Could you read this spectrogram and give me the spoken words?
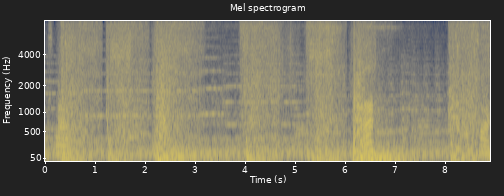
Nächsten Mal. Ah. So.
